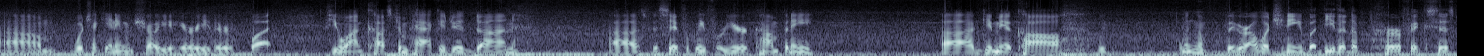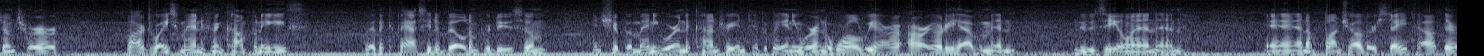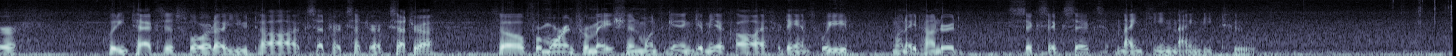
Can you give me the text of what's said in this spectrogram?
Um, which I can't even show you here either. But if you want custom packages done, uh, specifically for your company, uh, give me a call. We, we can figure out what you need, but these are the perfect systems for large waste management companies. We have the capacity to build and produce them and ship them anywhere in the country and typically anywhere in the world. We are, already have them in New Zealand and and a bunch of other states out there, including Texas, Florida, Utah, etc., etc., etc. So for more information, once again, give me a call. Ask for Dan Swede, 1-800-666-1992.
